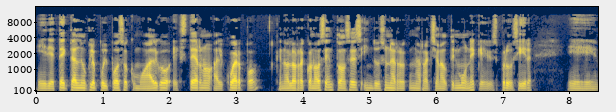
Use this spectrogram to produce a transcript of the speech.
eh, detecta el núcleo pulposo como algo externo al cuerpo, que no lo reconoce, entonces induce una, reacción autoinmune, que es producir eh,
